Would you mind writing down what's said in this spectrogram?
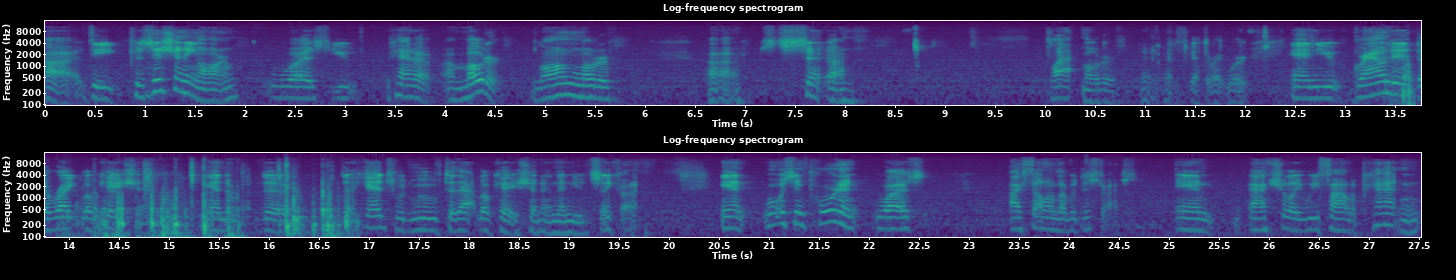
uh, the positioning arm was you had a, a motor, long motor, uh, uh, flat motor, I forget the right word, and you grounded the right location, and the, the, the heads would move to that location, and then you'd sync on it. And what was important was I fell in love with disk drives. And actually, we filed a patent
